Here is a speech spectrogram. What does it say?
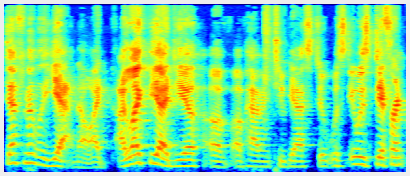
definitely yeah no I I like the idea of of having two guests. It was it was different.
